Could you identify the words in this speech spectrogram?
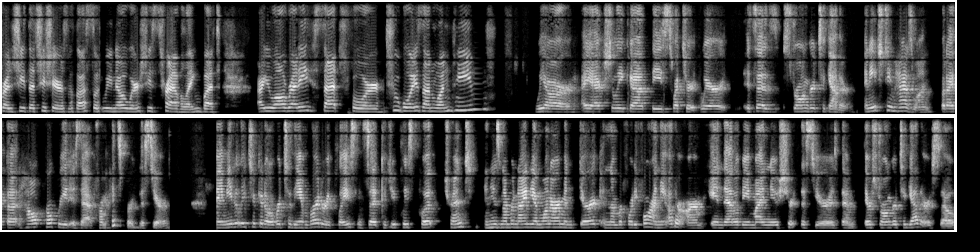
spreadsheet that she shares with us so we know where she's traveling. But are you all ready, set for two boys on one team? We are. I actually got the sweatshirt where it says stronger together. And each team has one, but I thought, how appropriate is that from Pittsburgh this year? I immediately took it over to the embroidery place and said, Could you please put Trent and his number 90 on one arm and Derek and number 44 on the other arm? And that'll be my new shirt this year is them they're stronger together. So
